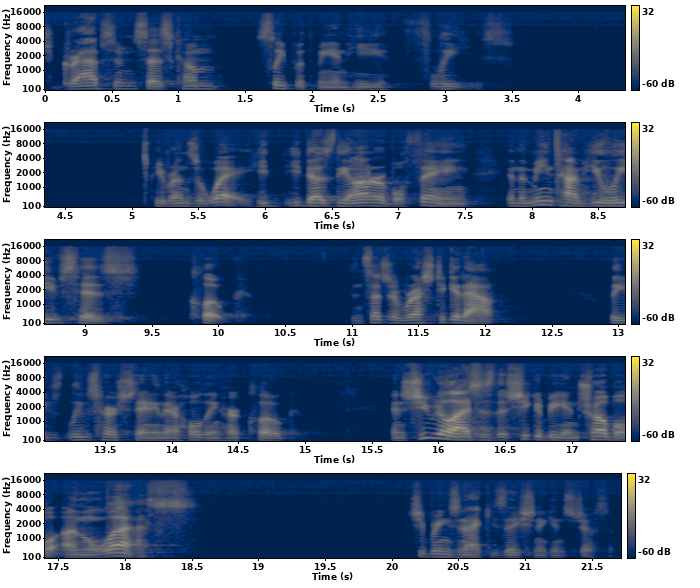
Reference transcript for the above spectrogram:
She grabs him, says, Come sleep with me, and he flees. He runs away. He, he does the honorable thing. In the meantime, he leaves his cloak. In such a rush to get out, leaves, leaves her standing there holding her cloak. And she realizes that she could be in trouble unless she brings an accusation against Joseph.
